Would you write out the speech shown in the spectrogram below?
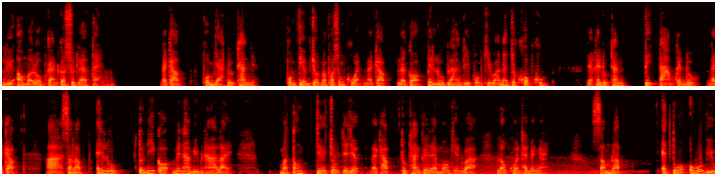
หรือเอามารบกันก็สุดแล้วแต่นะครับ ผมอยากทุกท่านเนี่ยผมเตรียมโจทย์มาพอสมควรนะครับ แล้วก็เป็นรูปร่างที่ผมคิดว่าน่าจะควบคุม อยากให้ทุกท่านติดตามกันดูนะครับอ่าสำหรับไอ้รูปตัวนี้ก็ไม่น่ามีปัญหาอะไรมันต้องเจอโจทย์เยอะๆนะครับ ทุกท่านก็ได้มองเห็นว่าเราควรทำยังไงสำหรับไอ้ตัว overview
